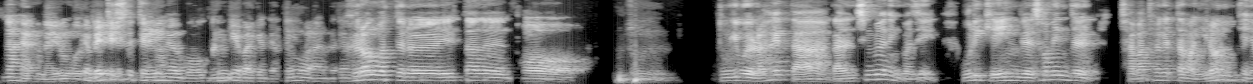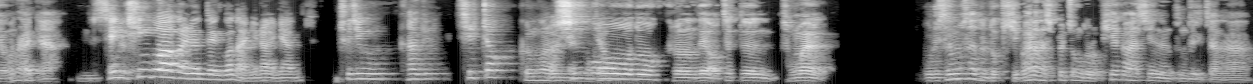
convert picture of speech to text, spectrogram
투자해본다, 이런 그 것들. 매트리스 얘기했었잖아. 들리면 뭐 음, 금괴 발견되고 그런 거 하는 거잖아요. 그런 것들을 일단은 더 좀 동기부여를 하겠다라는 측면인 거지. 우리 개인들, 서민들 잡아 털겠다 막 이런 개념은 그러니까 아니야. 생, 신고와 관련된 건 아니라 그냥 추징하기 실적 그런 걸뭐 한다는 거죠. 신고도 그러는데 어쨌든 정말 우리 세무사들도 기발하다 싶을 정도로 피해 가시는 분들 있잖아.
